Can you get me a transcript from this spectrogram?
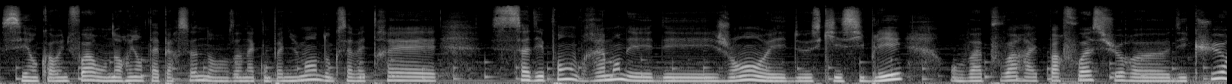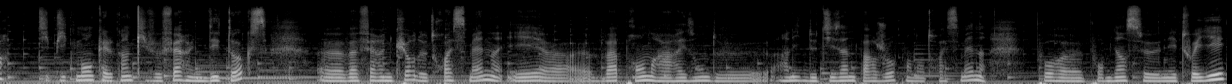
c'est encore une fois, on oriente la personne dans un accompagnement. Donc, ça va être très. Ça dépend vraiment des, gens et de ce qui est ciblé. On va pouvoir être parfois sur euh, des cures. Typiquement, quelqu'un qui veut faire une détox. Euh, va faire une cure de trois semaines et va prendre à raison de 1 litre de tisane par jour pendant trois semaines pour, pour bien se nettoyer.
